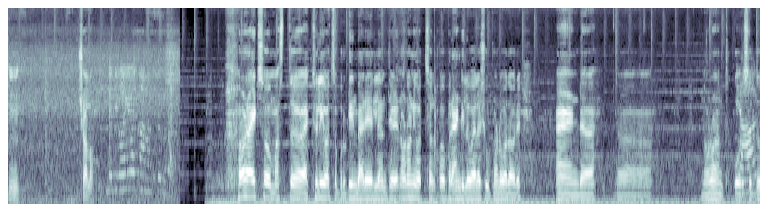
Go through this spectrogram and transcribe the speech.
ಹ್ಞೂ ಚಲೋ. ರೈಟ್ ಸೊ ಮಸ್ತ್ ಆ್ಯಕ್ಚುಲಿ ಇವತ್ತು ಸ್ವಲ್ಪ ರುಟೀನ್ ಬೇರೆ ಇರಲಿ ಅಂತೇಳಿ ನೋಡೋಣ ಇವತ್ತು ಸ್ವಲ್ಪ ಬ್ರ್ಯಾಂಡಿಲು ಎಲ್ಲ ಶೂಟ್ ಮಾಡುವುದವ್ರಿ ಆ್ಯಂಡ್ ನೋಡೋಣ ಅಂತ ಕೋರ್ಸದ್ದು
